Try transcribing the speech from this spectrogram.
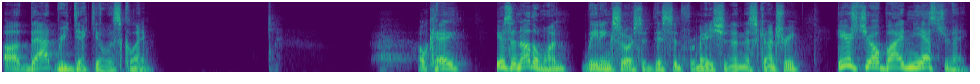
uh, that ridiculous claim. Okay, here's another one leading source of disinformation in this country. Here's Joe Biden yesterday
